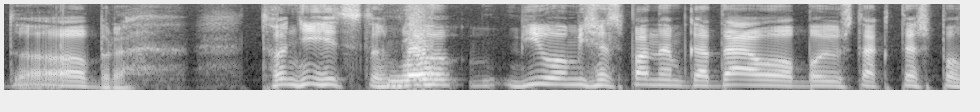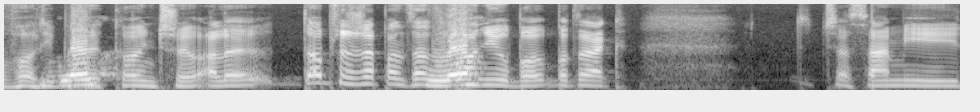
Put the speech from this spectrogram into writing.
Dobra. To nic, to No. miło, miło mi się z panem gadało, bo już tak też powoli No. będę kończył, ale dobrze, że pan zadzwonił, bo, bo tak czasami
